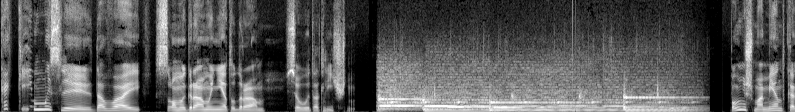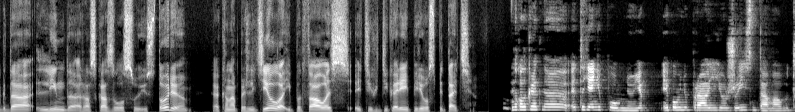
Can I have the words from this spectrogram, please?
какие мысли, давай, сомы граммы нету драм, все будет отлично. Помнишь момент, когда Линда рассказывала свою историю, как она прилетела и пыталась этих дикарей перевоспитать? Ну, конкретно это я не помню. Я, я помню про ее жизнь там, а вот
